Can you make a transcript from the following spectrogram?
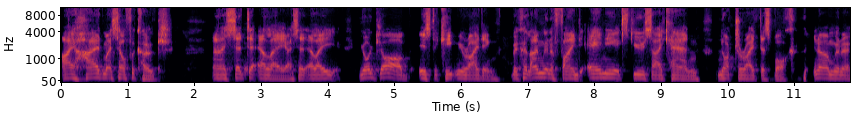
I hired myself a coach and I said to LA, I said, LA, your job is to keep me writing because I'm going to find any excuse I can not to write this book. You know, I'm going to,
